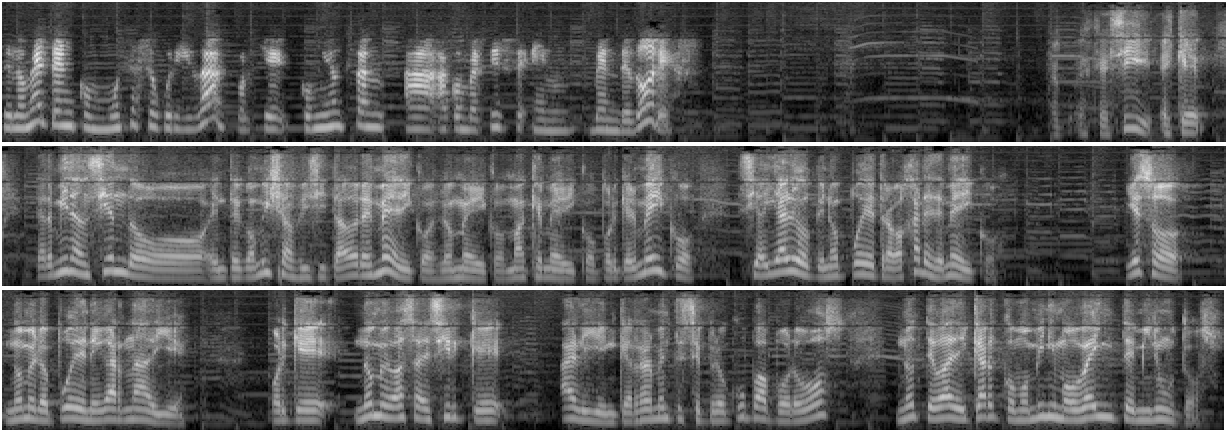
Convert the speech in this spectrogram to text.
se lo meten con mucha seguridad porque comienzan a, convertirse en vendedores. Es que sí, es que terminan siendo, entre comillas, visitadores médicos, los médicos, más que médicos, porque el médico, si hay algo que no puede trabajar, es de médico. Y eso no me lo puede negar nadie, porque no me vas a decir que alguien que realmente se preocupa por vos no te va a dedicar como mínimo 20 minutos.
